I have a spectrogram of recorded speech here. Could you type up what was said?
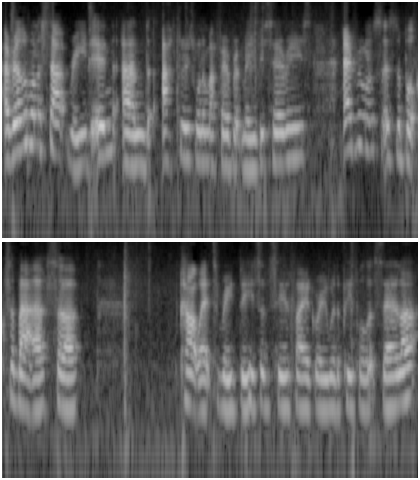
I really want to start reading and After is one of my favourite movie series everyone says the books are better so can't wait to read these and see if I agree with the people that say that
